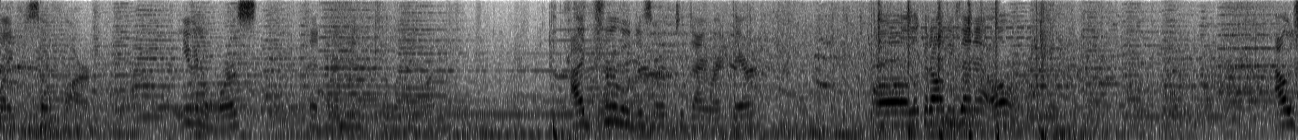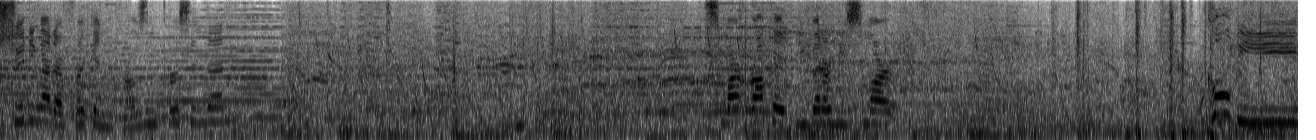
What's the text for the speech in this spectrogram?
life so far. Even worse than I didn't kill anybody. I truly deserve to die right there. Oh, look at all these enemies. Oh. I was shooting at a freaking frozen person then. Smart rocket, you better be smart. Colby!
